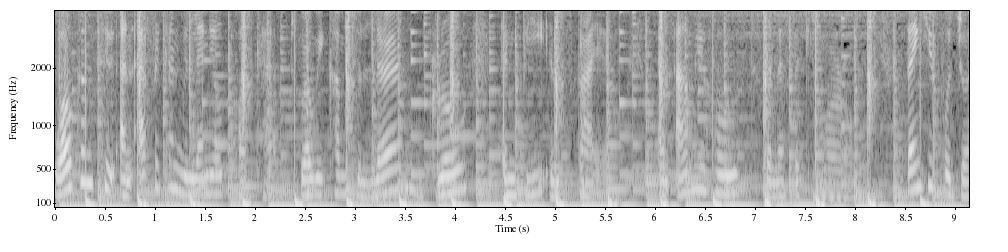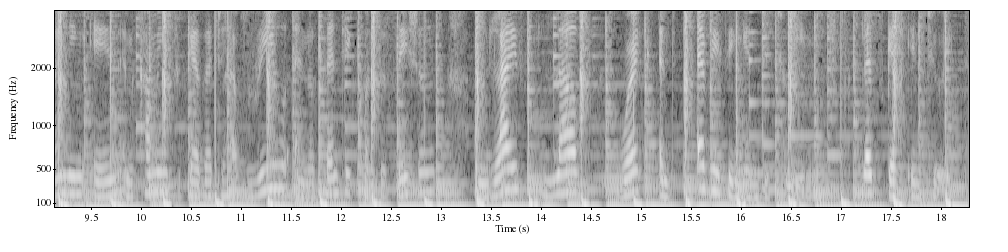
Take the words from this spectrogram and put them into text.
Welcome to an African Millennial podcast where we come to learn, grow, and be inspired. And I'm your host, Vanessa Kimoro. Thank you for joining in and coming together to have real and authentic conversations on life, love, work, and everything in between. Let's get into it.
